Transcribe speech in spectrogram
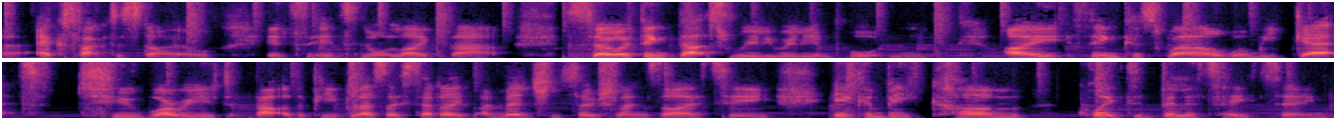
uh, x factor style. It's it's not like that. So i think that's really really important. I think as well when we get too worried about other people as i said I, I mentioned social anxiety it can become quite debilitating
